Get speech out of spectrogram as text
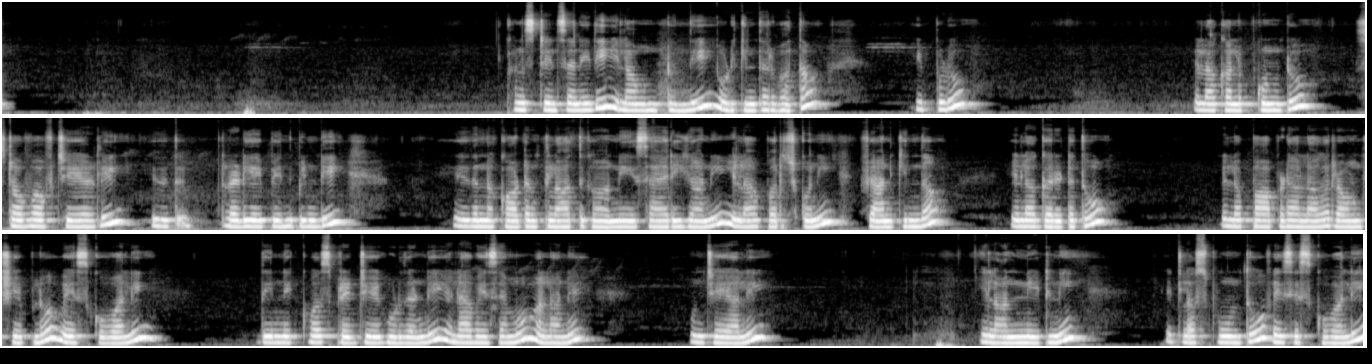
కన్సిస్టెన్సీ అనేది ఇలా ఉంటుంది. ఉడికిన తర్వాత ఇప్పుడు ఇలా కలుపుకుంటూ స్టవ్ ఆఫ్ చేయాలి. ఇది రెడీ అయిపోయింది పిండి. ఏదన్నా కాటన్ క్లాత్ కానీ శారీ కానీ ఇలా పరుచుకొని ఫ్యాన్ కింద ఇలా గరిటతో ఇలా పాపడాలాగా రౌండ్ షేప్లో వేసుకోవాలి. దీన్ని ఎక్కువ స్ప్రెడ్ చేయకూడదండి. ఎలా వేసామో అలానే ఉంచేయాలి. ఇలా అన్నిటినీ ఇట్లా స్పూన్తో వేసేసుకోవాలి.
